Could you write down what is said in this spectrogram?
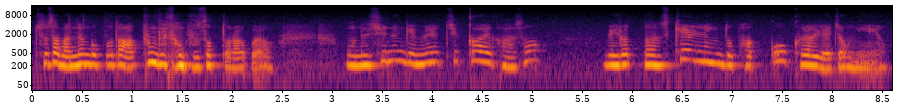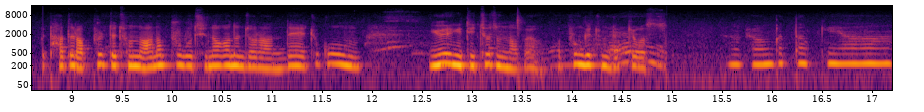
주사 맞는 것보다 아픈 게 더 무섭더라고요. 오늘 쉬는 김에 치과에 가서 미뤘던 스케일링도 받고 그럴 예정이에요. 다들 아플 때 저는 안 아프고 지나가는 줄 알았는데 조금 유행이 뒤쳐졌나 봐요. 아픈 게 좀 늦게 왔어. 병원 갔다 올게요.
